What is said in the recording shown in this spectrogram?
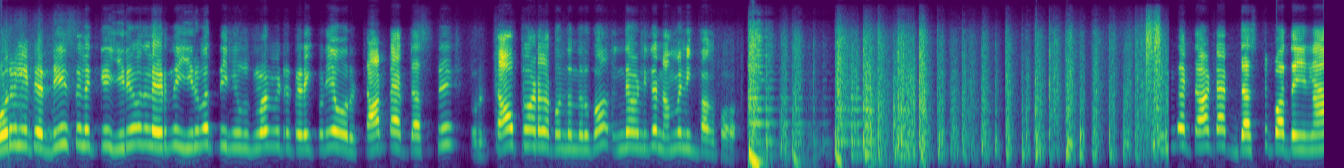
ஒரு லிட்டர் டீசலுக்கு இருபதுல இருந்து இருபத்தி மூணு கிலோமீட்டர் கிடைக்கக்கூடிய ஒரு டாடா டஸ்ட் ஒரு டாப் மாடலை கொண்டு வந்திருக்கோம். இந்த வண்டி தான் நம்ம இன்னைக்கு பார்க்க போறோம். இந்த டாடா டஸ்ட் பாத்தீங்கன்னா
